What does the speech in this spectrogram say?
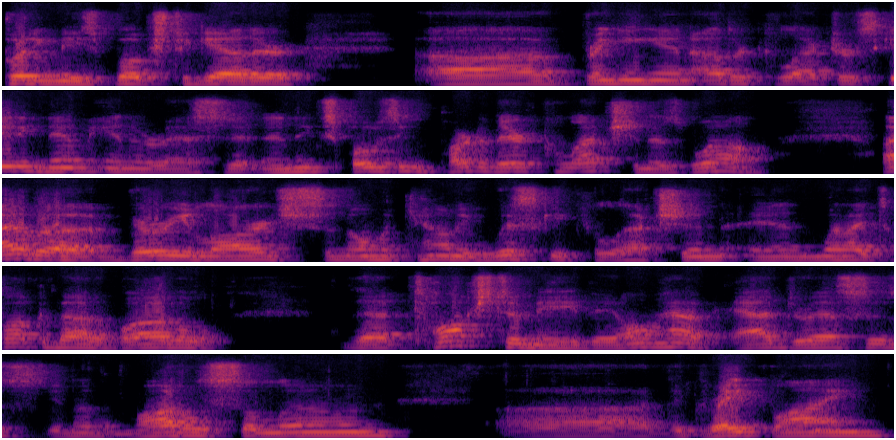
putting these books together uh, bringing in other collectors, getting them interested, and exposing part of their collection as well. I have a very large Sonoma County whiskey collection, and when I talk about a bottle that talks to me, they all have addresses, you know, the Model Saloon, uh, the Grapevine.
